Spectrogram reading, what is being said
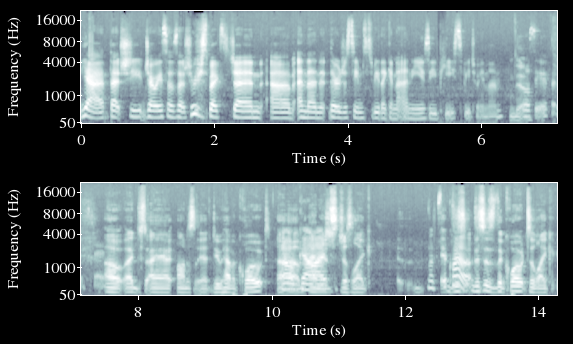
yeah, that she Joey says that she respects Jen, um, and then there just seems to be like an uneasy peace between them. Yeah. We'll see if it stays. Oh, I just, I honestly I do have a quote. Um, Oh, And gosh. it's just like What's the it- this, quote? this is the quote to like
